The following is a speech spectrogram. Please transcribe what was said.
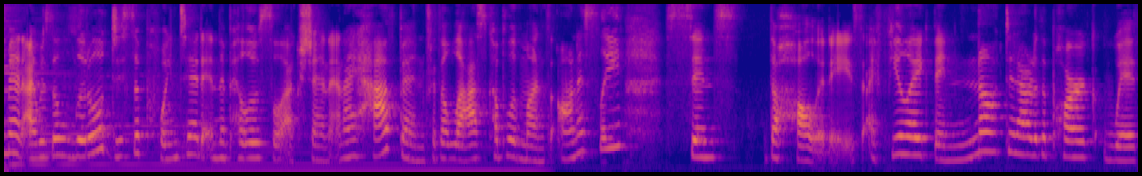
Admit, I was a little disappointed in the pillow selection, and I have been for the last couple of months, honestly, since the holidays. I feel like they knocked it out of the park with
